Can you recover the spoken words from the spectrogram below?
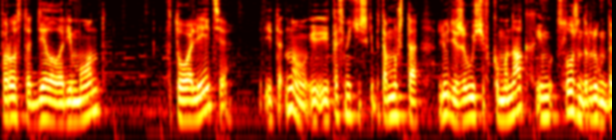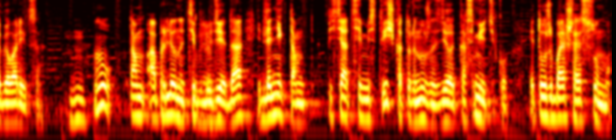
просто делал ремонт в туалете, и, ну, и, и косметически, потому что люди, живущие в коммуналках, им сложно друг другу договориться. Mm-hmm. Ну, там определенный тип людей, да, и для них там 50-70 тысяч, которые нужно сделать косметику, это уже большая сумма.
